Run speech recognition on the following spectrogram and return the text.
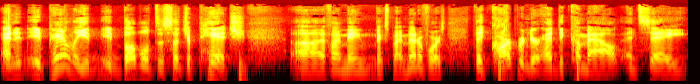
And it, it apparently it, it bubbled to such a pitch, uh, if I may mix my metaphors, that Carpenter had to come out and say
